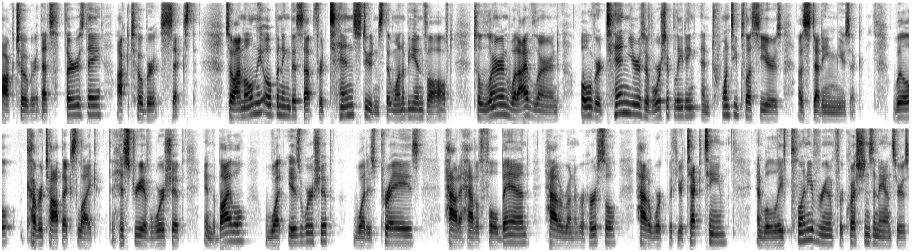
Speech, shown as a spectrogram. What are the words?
October. That's Thursday, October 6th. So I'm only opening this up for 10 students that want to be involved to learn what I've learned over 10 years of worship leading and 20 plus years of studying music. We'll cover topics like the history of worship in the Bible, what is worship, what is praise, how to have a full band, how to run a rehearsal, how to work with your tech team, and we'll leave plenty of room for questions and answers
